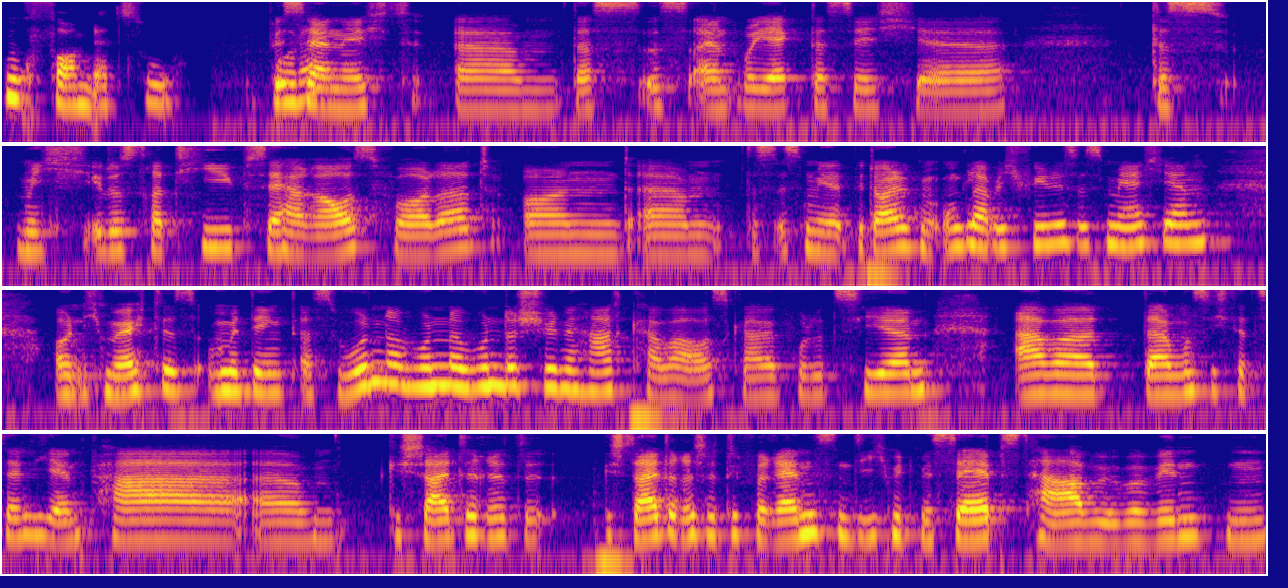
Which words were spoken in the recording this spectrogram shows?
Buchform dazu. Bisher oder? nicht. Ähm, das ist ein Projekt, das ich, äh, das mich illustrativ sehr herausfordert und ähm, das ist mir, bedeutet mir unglaublich viel, dieses Märchen. Und ich möchte es unbedingt als wunder, wunder, wunderschöne Hardcover-Ausgabe produzieren. Aber da muss ich tatsächlich ein paar ähm, gestalterische, gestalterische Differenzen, die ich mit mir selbst habe, überwinden,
